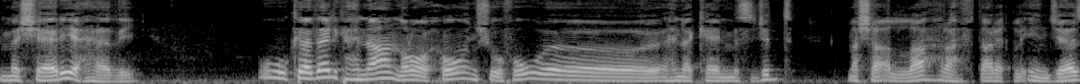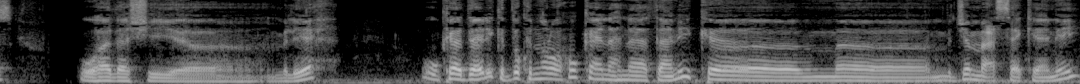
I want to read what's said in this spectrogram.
المشاريع هذه. وكذلك هنا نروحوا نشوفوا آه، هنا كاين مسجد. ما شاء الله راه في طريق الإنجاز وهذا شيء آه، مليح. وكذلك دوك نروحوا كاين هنا ثاني مجمع سكني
